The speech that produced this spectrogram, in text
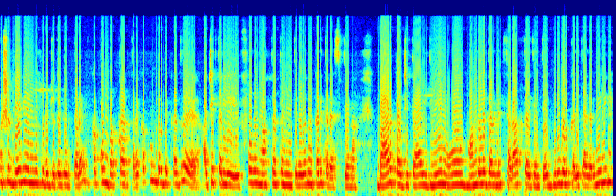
ಅಷ್ಟು ದೇವಿಯನ್ನು ಕೂಡ ಜೊತೆಗೂಡ್ತಾಳೆ. ಕರ್ಕೊಂಡ್ ಬರ್ತಾ ಇರ್ತಾರೆ. ಕರ್ಕೊಂಡ್ ಬರ್ಬೇಕಾದ್ರೆ ಅಜಿತ್ ಅಲ್ಲಿ ಫೋನಲ್ಲಿ ಮಾತನಾಡ್ತಾ ನಿಂತಿರೋದನ್ನ ಕರೀತಾರೆ ಸತ್ಯನ ಬಾರಪ್ಪ ಅಜಿತ ಇದೇನು ಮಾಂಗಲ್ಯ ಧಾರಣೆ ತಡ ಆಗ್ತಾ ಇದೆಯಂತೆ ಗುರುಗಳು ಕರಿತಾ ಇದಾರೆ ನೀನ್ ಇಲ್ಲಿ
